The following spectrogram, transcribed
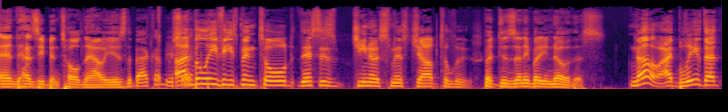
and has he been told now he is the backup? You're I believe he's been told this is Geno Smith's job to lose. But does anybody know this? No, I believe that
